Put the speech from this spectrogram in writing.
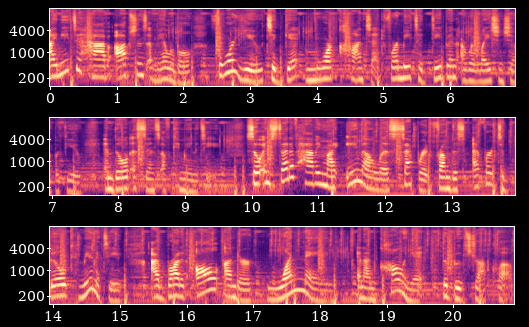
I need to have options available for you to get more content, for me to deepen a relationship with you and build a sense of community. So instead of having my email list separate from this effort to build community, I brought it all under one name and I'm calling it the Bootstrap Club.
